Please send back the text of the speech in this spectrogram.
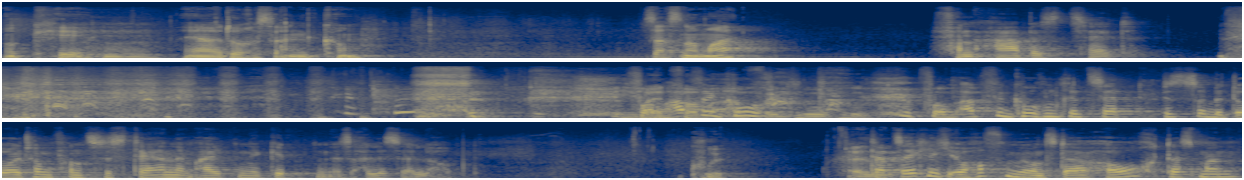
okay. Ja, doch, ist angekommen. Sag's nochmal. Von A bis Z. vom Apfelkuchen, Apfelkuchen. vom Apfelkuchenrezept bis zur Bedeutung von Zisternen im alten Ägypten ist alles erlaubt. Cool. Also, Tatsächlich erhoffen wir uns da auch, dass man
